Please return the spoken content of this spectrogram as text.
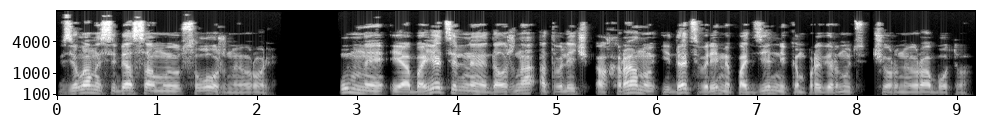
взяла на себя самую сложную роль. Умная и обаятельная должна отвлечь охрану и дать время подельникам провернуть черную работу.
